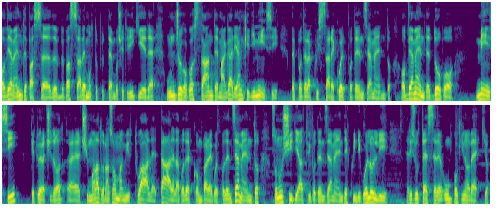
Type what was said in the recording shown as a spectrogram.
ovviamente passa- dovrebbe passare molto più tempo, cioè ti richiede un gioco costante, magari anche di mesi, per poter acquistare quel potenziamento. Ovviamente dopo mesi che tu hai accumulato- accumulato una somma virtuale tale da poter comprare quel potenziamento, sono usciti altri potenziamenti e quindi quello lì risulta essere un pochino vecchio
